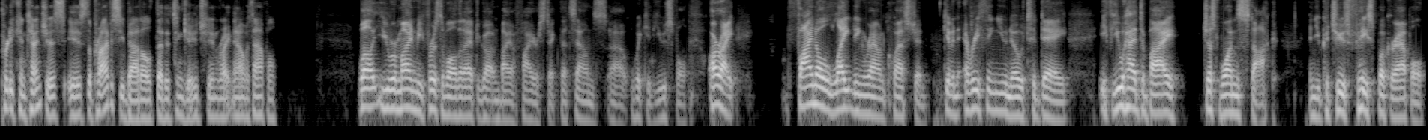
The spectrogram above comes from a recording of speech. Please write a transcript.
pretty contentious, is the privacy battle that it's engaged in right now with Apple. Well, you remind me first of all that I have to go out and buy a Fire Stick. That sounds uh, wicked useful. All right, final lightning round question given everything you know today if you had to buy just one stock and you could choose facebook or apple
